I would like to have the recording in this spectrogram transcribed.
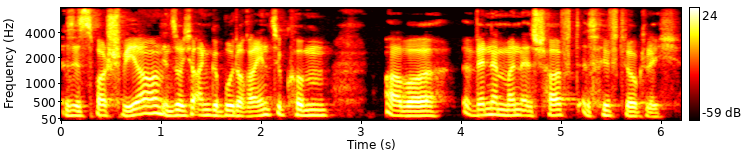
Es ist zwar schwer, in solche Angebote reinzukommen, aber wenn man es schafft, es hilft wirklich.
